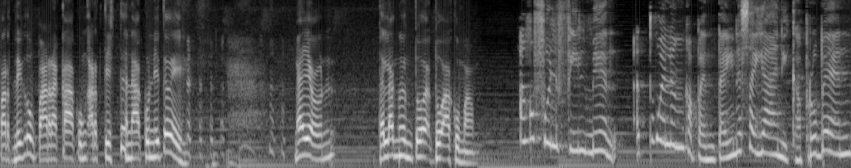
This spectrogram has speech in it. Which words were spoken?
partner ko para ka akong artista na ako nito eh. Ngayon, talagang tuwa-tuwa ako ma'am. Ang fulfillment at walang kapantay na saya ni Kaproben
